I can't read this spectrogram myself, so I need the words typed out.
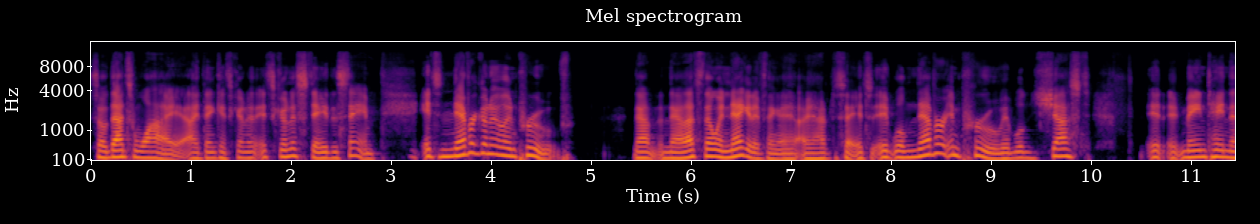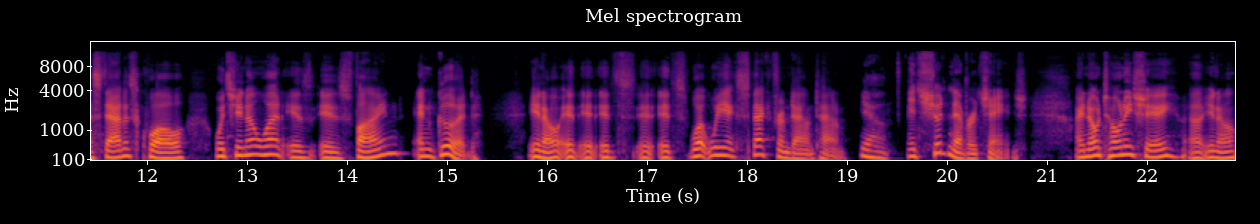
so that's why i think it's gonna it's gonna stay the same. It's never gonna improve. Now now that's the only negative thing i, I have to say. It's it will never improve. It will just it, it maintain the status quo which you know what is is fine and good you know it, it it's it, it's what we expect from downtown Yeah. it should never change i know tony Hsieh uh, you know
